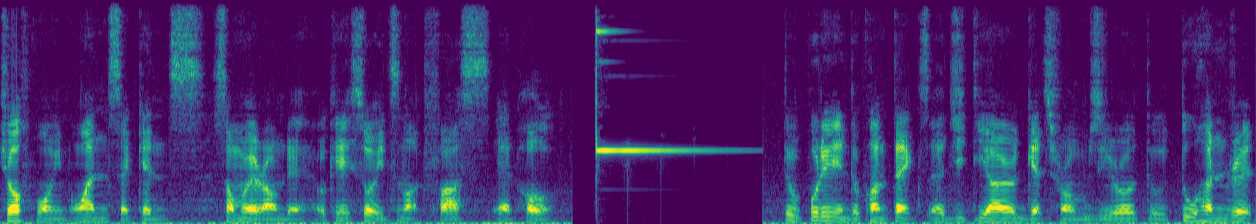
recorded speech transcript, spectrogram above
12.1 seconds, somewhere around there. Okay, so it's not fast at all. To put it into context, a GTR gets from 0 to 200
